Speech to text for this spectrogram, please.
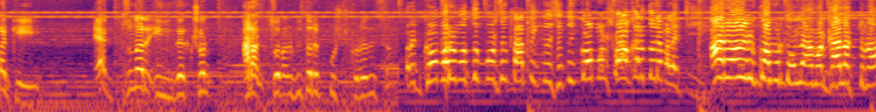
নাকি একজনের ইনজেকশন আর একজনের ভিতরে পুশ করে দিছো? আরে গোবরের মতো পড়ছে তাতে কি হয়েছে? তুই গোবর সহকারে ধরে ফেলেছি আর ওই গোবর ধরলে আমার গায়ে লাগতো না।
